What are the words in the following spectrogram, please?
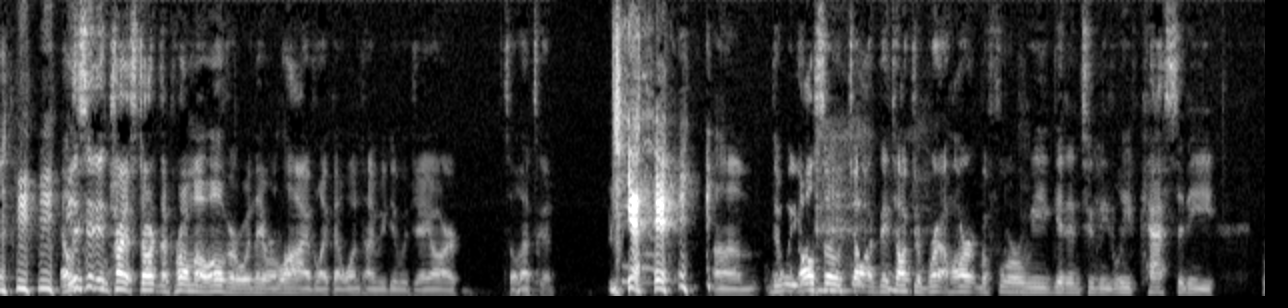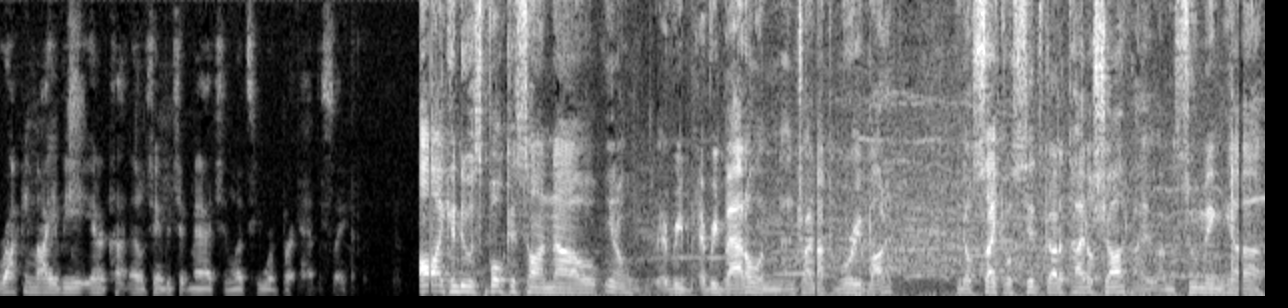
At least he didn't try to start the promo over when they were live, like that one time he did with Jr. So that's good. yeah. Um, then we also talked. They talked to Bret Hart before we get into the Leaf Cassidy Rocky Maivia Intercontinental Championship match, and let's see what Bret had to say. all I can do is focus on now, you know, every every battle and, and try not to worry about it. You know, Psycho Sid's got a title shot. I, I'm assuming uh,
